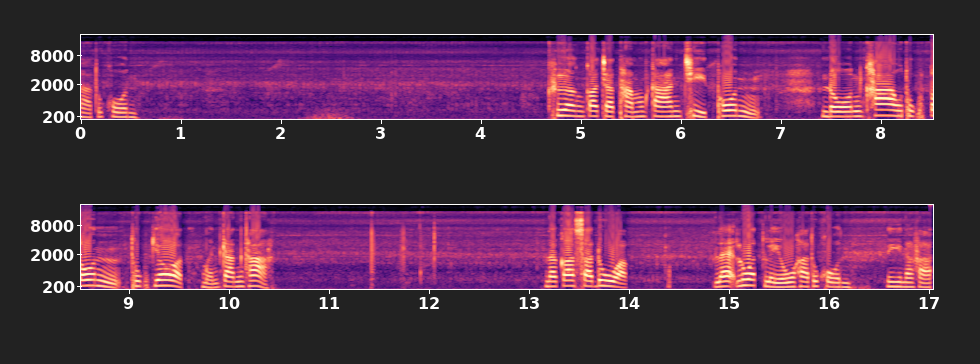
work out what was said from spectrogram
ค่ะทุกคน เครื่องก็จะทำการฉีดพ่นโดนข้าวทุกต้นทุกยอดเหมือนกันค่ะ แล้วก็สะดวก และรวดเร็วค่ะทุกคนนี่นะคะ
